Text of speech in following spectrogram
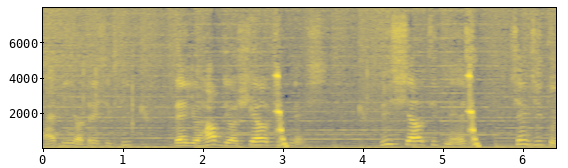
Type in your 360 then you have your shell thickness. This shell thickness, change it to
